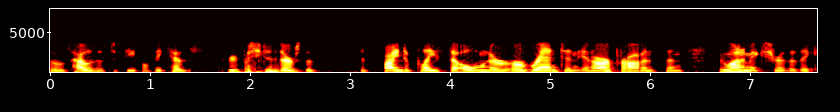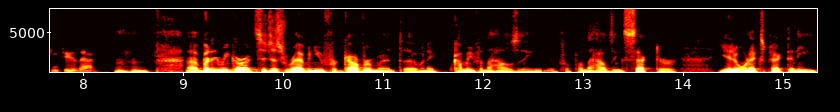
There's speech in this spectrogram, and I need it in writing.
those houses to people because everybody deserves to, to find a place to own or, or rent in, in our province and we want to make sure that they can do that. Mm-hmm. Uh, but in regards to just revenue for government, uh, when it coming from the housing from the housing sector, you don't expect any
